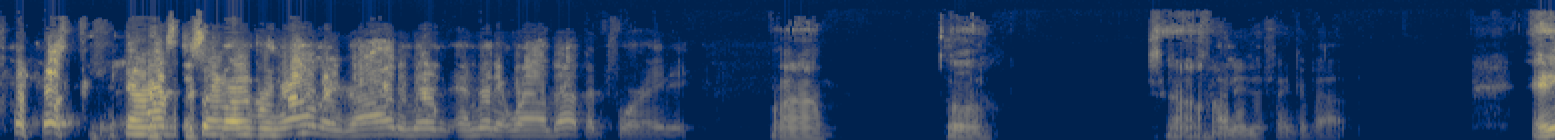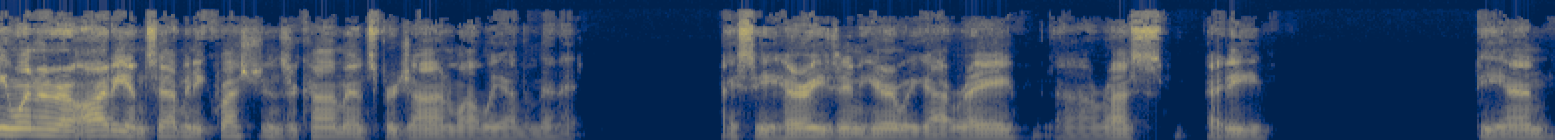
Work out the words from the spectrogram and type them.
it wasn't so overwhelming, right? And then and then it wound up at 480. Wow, cool. So funny to think about. Anyone in our audience have any questions or comments for John while we have a minute? I see Harry's in here. We got Ray, uh, Russ, Betty, Deanne.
